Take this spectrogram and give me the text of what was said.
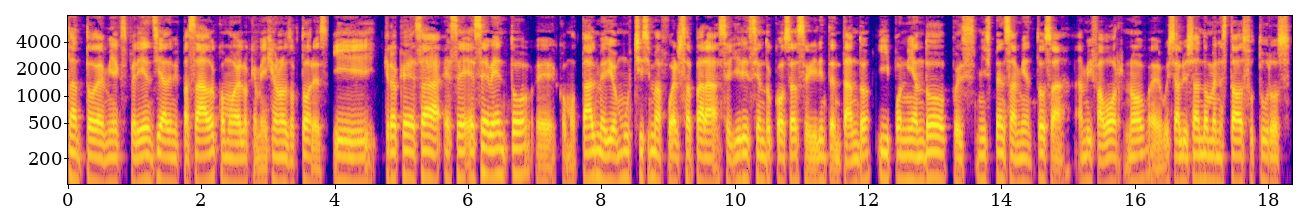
tanto de mi experiencia, de mi pasado, como de lo que me dijeron los doctores. Y creo que ese, ese evento eh, como tal me dio muchísima fuerza para seguir haciendo cosas, seguir intentando y poniendo pues mis pensamientos a, a mi favor, ¿no? Eh, visualizándome en estados futuros,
